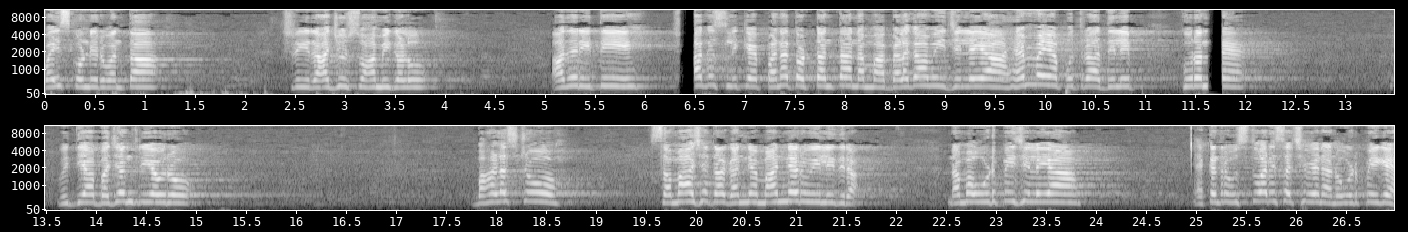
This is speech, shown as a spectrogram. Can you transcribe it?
ವಹಿಸಿಕೊಂಡಿರುವಂತ ಶ್ರೀ ರಾಜು ಸ್ವಾಮಿಗಳು, ಅದೇ ರೀತಿ ಶ್ಲಾಘಿಸಲಿಕ್ಕೆ ಪಣ ತೊಟ್ಟಂತ ನಮ್ಮ ಬೆಳಗಾವಿ ಜಿಲ್ಲೆಯ ಹೆಮ್ಮೆಯ ಪುತ್ರ ದಿಲೀಪ್ ಕುರಂದೆ, ವಿದ್ಯಾ ಭಜಂತ್ರಿಯವರು, ಬಹಳಷ್ಟು ಸಮಾಜದ ಗಣ್ಯಮಾನ್ಯರು ಇಲ್ಲಿದ್ದೀರ. ನಮ್ಮ ಉಡುಪಿ ಜಿಲ್ಲೆಯ, ಯಾಕಂದ್ರೆ ಉಸ್ತುವಾರಿ ಸಚಿವೆ ನಾನು ಉಡುಪಿಗೆ.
